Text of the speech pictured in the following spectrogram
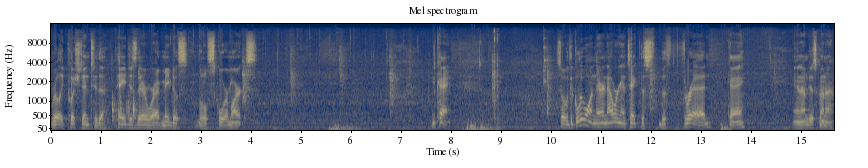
really pushed into the pages there where I've made those little score marks. Okay. So with the glue on there, now we're going to take the, the thread, okay, and I'm just going to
